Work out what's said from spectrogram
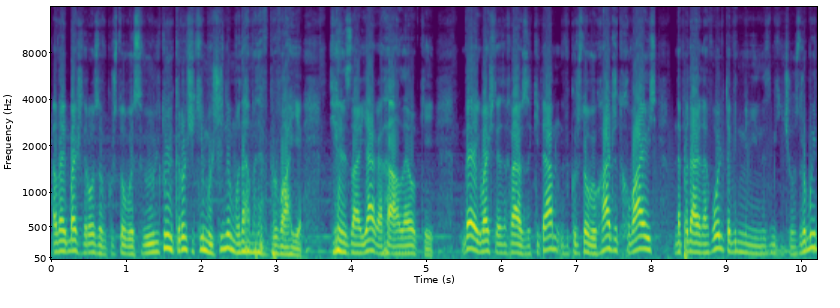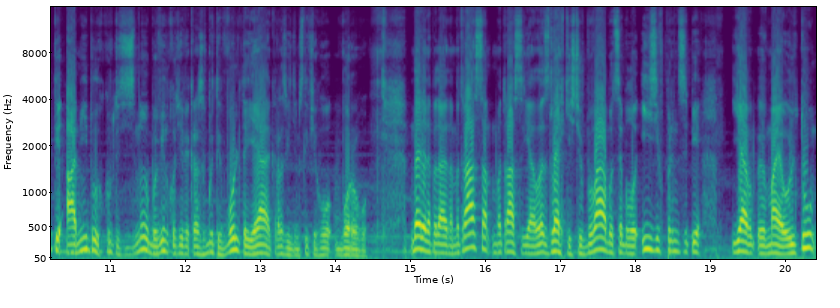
Але як бачите, роза використовує свою ульту, і коротше, якимось чином вона мене вбиває. Я не знаю як, але окей. Далі, як бачите, я заграю за кита, використовую хаджет, ховаюсь, нападаю на Вольта, він мені не зміг нічого зробити, а мій плуг крутиться зі мною, бо він хотів якраз вбити Вольта, і я якраз відімстив його ворогу. Далі нападаю на матраса. Матраса я з легкістю вбиваю, бо це було ізі, в принципі. Я е, маю ульту,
